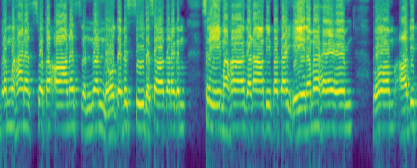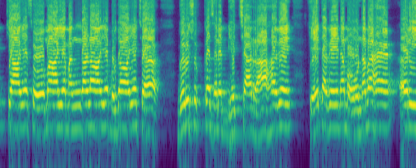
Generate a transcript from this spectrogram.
బ్రహ్మణస్వత ఆన శృణ్వన్నోతభిస్సీదసాదనగం శ్రీ మహాగణాధిపతయే నమ. ఓం ఆదిత్యాయ సోమాయ మంగళాయ బుధాయ చ. గురు శుక్ర శనిభ్యచ్చ రాహవే కేతవే నమో నమ హరి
